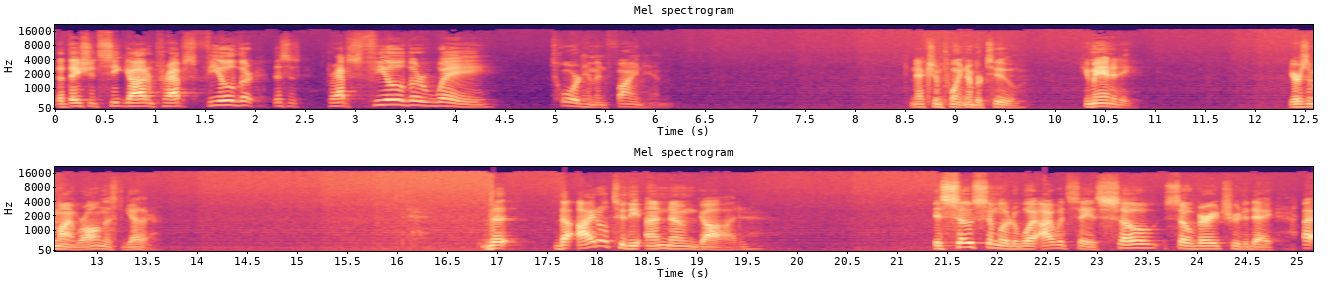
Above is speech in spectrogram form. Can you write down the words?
That they should seek God and perhaps feel their. This is perhaps feel their way toward Him and find Him. Connection point number two humanity. Yours and mine, we're all in this together. The, the idol to the unknown God is so similar to what I would say is so, so very true today. Uh,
